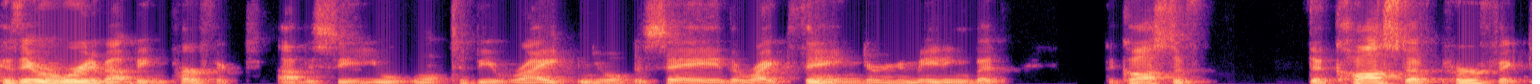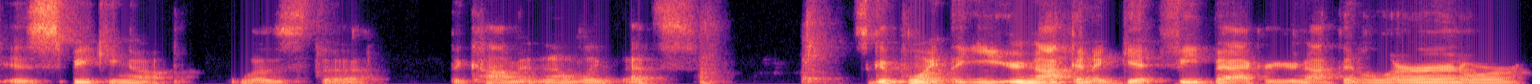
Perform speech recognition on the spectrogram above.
because they were worried about being perfect. Obviously, you want to be right and you want to say the right thing during a meeting, but the cost of the cost of perfect is speaking up was the the comment, and I was like, that's it's a good point. That you're not going to get feedback or you're not going to learn or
